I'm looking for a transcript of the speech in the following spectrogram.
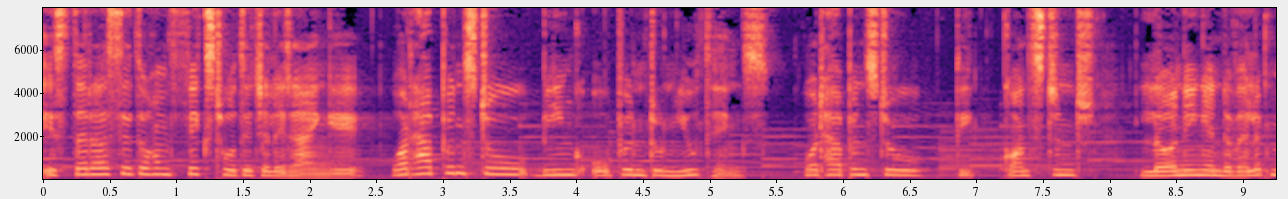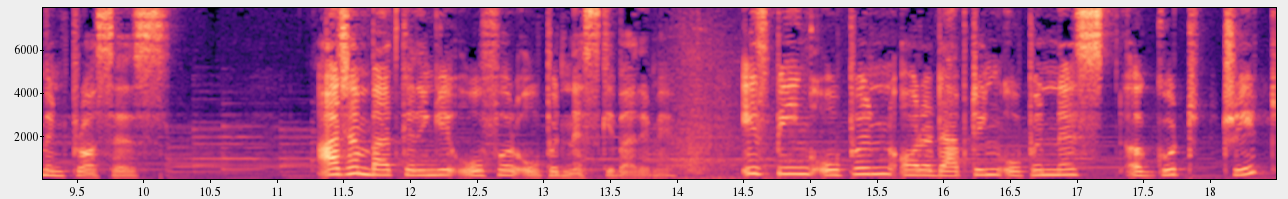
इस तरह से तो हम फिक्स्ड होते चले जाएँगे। What happens to being open to new things what happens to the constant learning and development process आज हम बात करेंगे ओ फॉर ओपननेस के बारे में। इज़ बींग ओपन और adapting openness a good trait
